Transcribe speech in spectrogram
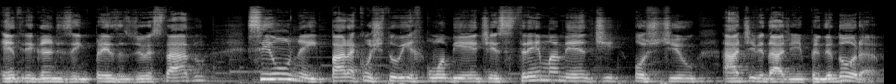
entre grandes empresas e o Estado se unem para constituir um ambiente extremamente hostil à atividade empreendedora.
